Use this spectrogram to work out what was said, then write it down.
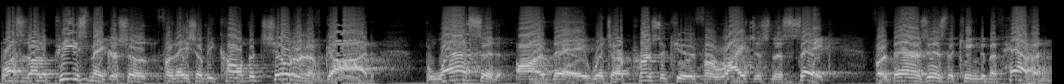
Blessed are the peacemakers, for they shall be called the children of God. Blessed are they which are persecuted for righteousness' sake, for theirs is the kingdom of heaven.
